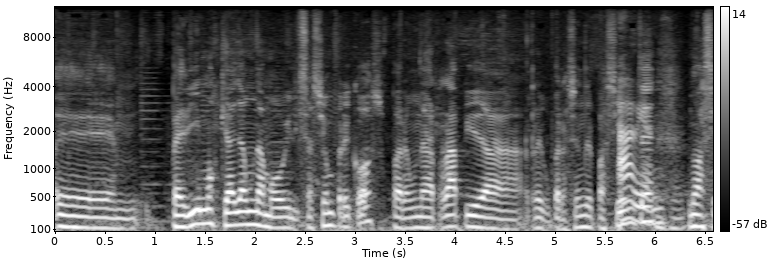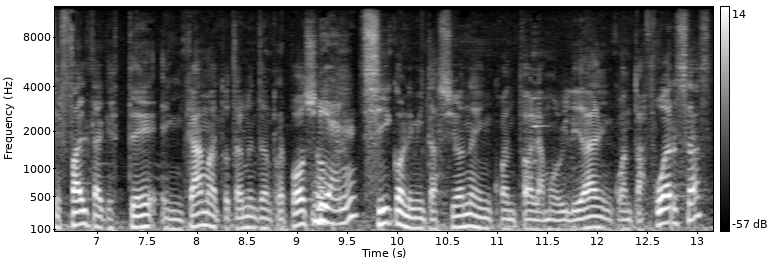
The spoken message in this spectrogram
eh, pedimos que haya una movilización precoz para una rápida recuperación del paciente. Ah, no hace falta que esté en cama totalmente en reposo. Sí con limitaciones en cuanto a la movilidad, en cuanto a fuerzas,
